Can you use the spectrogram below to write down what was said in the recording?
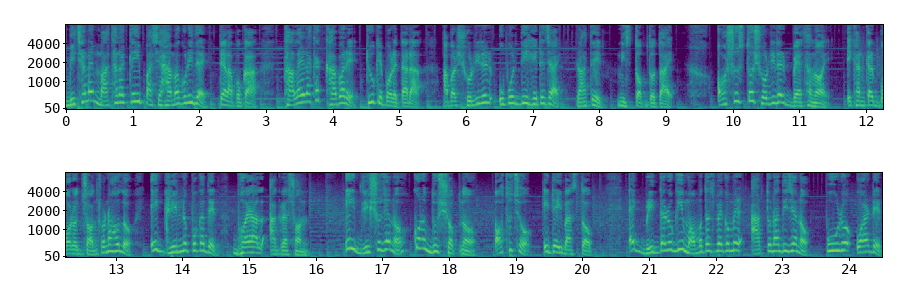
বিছানায় মাথা রাখলেই পাশে হামাগুড়ি দেয় তেলাপোকা। থালায় রাখা খাবারে ঢুকে পড়ে তারা, আবার শরীরের উপর দিয়ে হেঁটে যায় রাতের নিস্তব্ধতায়। অসুস্থ শরীরের ব্যথা নয়। এখানকার বড় যন্ত্রণা হলো এই ঘৃণ্য পোকাদের ভয়াল আগ্রাসন। এই দৃশ্য যেন কোনো দুঃস্বপ্ন, অথচ এটাই বাস্তব। এক বৃদ্ধা রোগী মমতাজ বেগমের আর্তনাদি যেন পুরো ওয়ার্ডের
